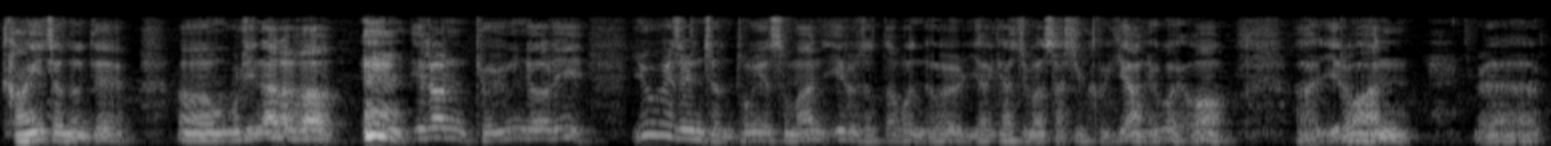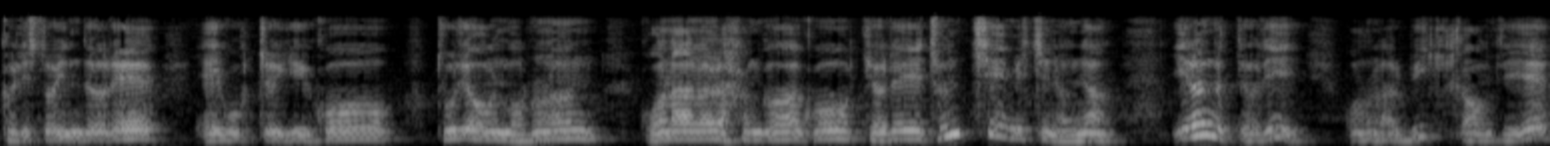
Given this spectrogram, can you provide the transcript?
강해졌는데 어, 우리나라가 이런 교육열이 유교적인 전통에서만 이루어졌다고 늘 이야기하지만 사실 그게 아니고요. 아, 이러한 에, 그리스도인들의 애국적이고 두려움을 모르는 고난을 한거하고 결의 전체에 미친 영향 이런 것들이 오늘날 위기 가운데에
